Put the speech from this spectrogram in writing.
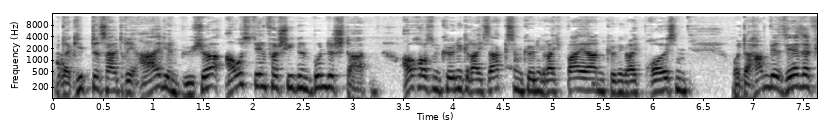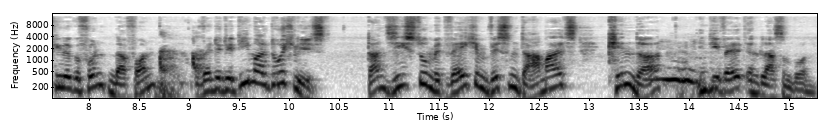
Und da gibt es halt Realienbücher aus den verschiedenen Bundesstaaten. Auch aus dem Königreich Sachsen, Königreich Bayern, Königreich Preußen. Und da haben wir sehr, sehr viele gefunden davon. Und wenn du dir die mal durchliest, dann siehst du, mit welchem Wissen damals Kinder in die Welt entlassen wurden.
